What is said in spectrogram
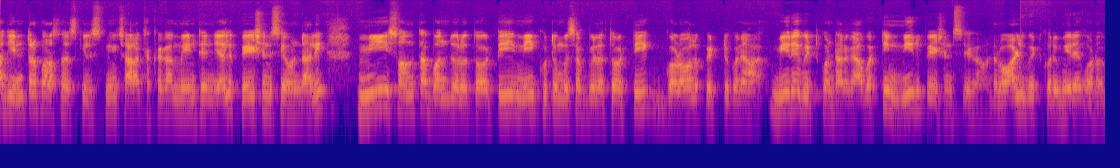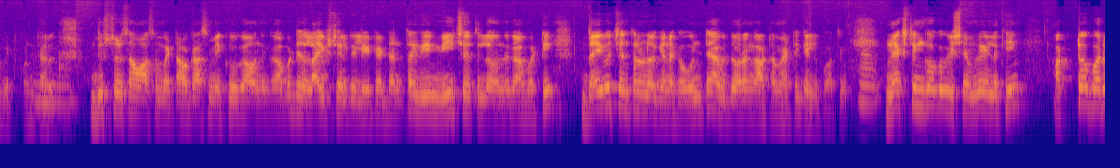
అది ఇంటర్పర్సనల్ స్కిల్స్ని చాలా చక్కగా మెయింటైన్ చేయాలి. పేషెన్సీ ఉండాలి. మీ సొంత బంధువులతోటి మీ కుటుంబ సభ్యులతోటి గొడవలు పెట్టుకుని మీరే పెట్టుకుంటారు కాబట్టి మీరు పేషెన్సీగా ఉండాలి. వాళ్ళు పెట్టుకొని మీరే గొడవ పెట్టుకుంటారు. దుష్టుల సమాసం పెట్టే అవకాశం ఎక్కువగా ఉంది కాబట్టి ఇది లైఫ్ స్టైల్ రిలేటెడ్ అంతా ఇది మీ చేతుల్లో ఉంది కాబట్టి దైవ చింతనలో కనుక ఉంటే అవి దూరంగా ఆటోమేటిక్ వెళ్ళిపోతాయి. నెక్స్ట్ ఇంకొక విషయంలో వీళ్ళకి అక్టోబర్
